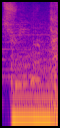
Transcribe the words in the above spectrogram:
dream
